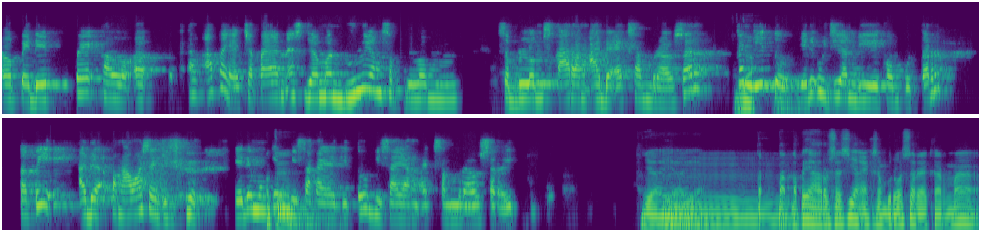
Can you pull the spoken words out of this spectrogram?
LPDP kalau uh, apa ya CPNS zaman dulu yang sebelum sebelum sekarang ada exam browser kan ya. gitu jadi ujian di komputer tapi ada pengawasnya gitu. Jadi mungkin okay. bisa kayak gitu, bisa yang exam browser itu. Ya, ya, ya. Hmm. Tapi harusnya sih yang exam browser ya, karena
